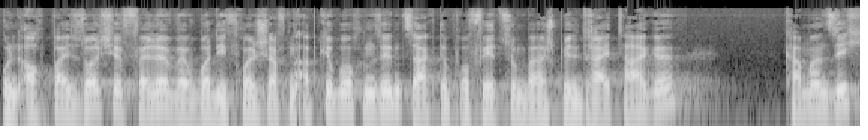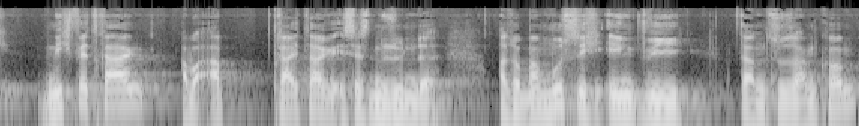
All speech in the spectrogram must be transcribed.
Und auch bei solchen Fällen, wo die Freundschaften abgebrochen sind, sagt der Prophet zum Beispiel, drei Tage kann man sich nicht vertragen, aber ab drei Tage ist es eine Sünde. Also man muss sich irgendwie dann zusammenkommen.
